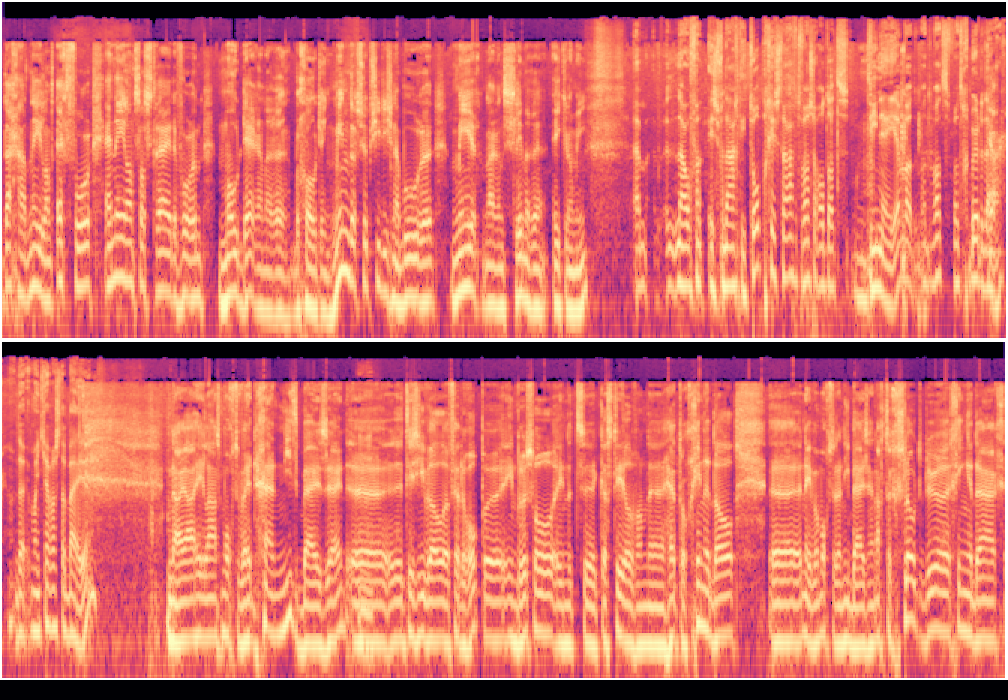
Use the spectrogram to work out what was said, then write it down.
daar gaat Nederland echt voor. En Nederland zal strijden voor een modernere begroting. Minder subsidies naar boeren, meer naar een slimmere economie. Um, nou, is vandaag die top. Gisteravond was al dat diner. Hè? Wat, wat, wat, wat gebeurde daar? Ja. De, want jij was daarbij, hè? Nou ja, helaas mochten wij daar niet bij zijn. Uh, het is hier wel verderop uh, in Brussel, in het uh, kasteel van Hertog Ginnendal. nee, we mochten daar niet bij zijn. Achter gesloten deuren gingen daar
